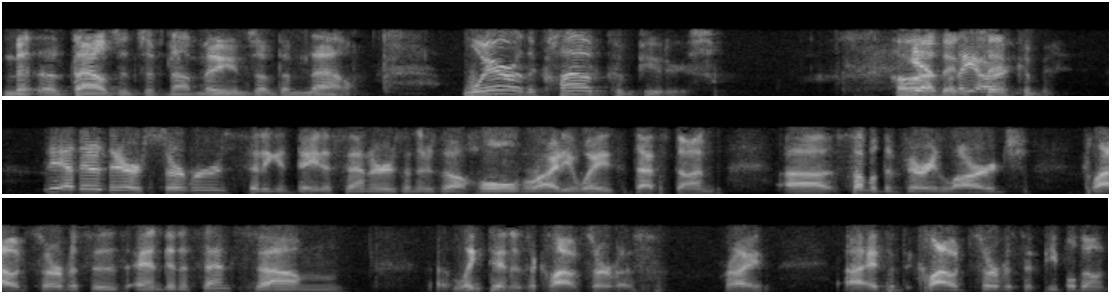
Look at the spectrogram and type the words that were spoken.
thousands, if not millions, of them now. Where are the cloud computers? Or yeah, are they so they the are. same com- yeah, there there are servers sitting in data centers, and there's a whole variety of ways that that's done. Uh, some of the very large cloud services, and in a sense, um, LinkedIn is a cloud service, right? Uh, it's a cloud service that people don't,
